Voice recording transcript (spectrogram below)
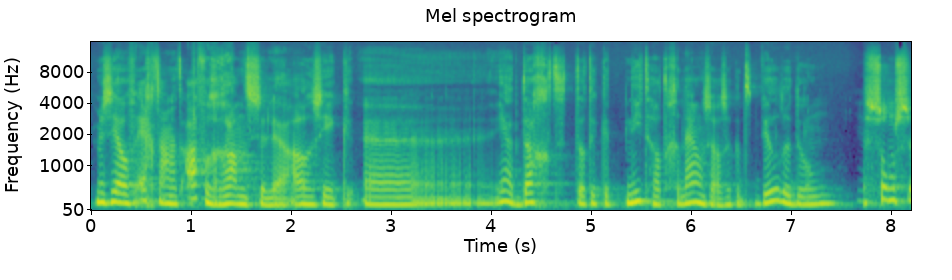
mezelf echt aan het afranselen als ik uh, ja, dacht dat ik het niet had gedaan zoals ik het wilde doen. Soms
